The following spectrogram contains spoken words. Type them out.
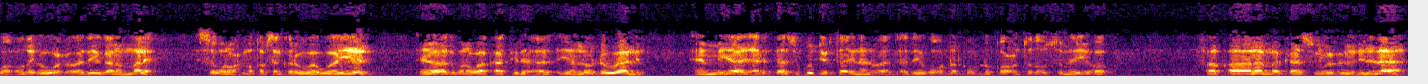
waa oday oo wuxuu adeegana ma leh isaguna wax ma qabsan karo waa waayeel. Ee adiguna waa kaa tidhi ayaan loo dhowaanin. Miyaa arrintaasi ku jirtaa inaan u adeego oo dharka u dhaqo cuntada u sameeyo? Oo faqaala markaasu wuxuu yidhi laa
